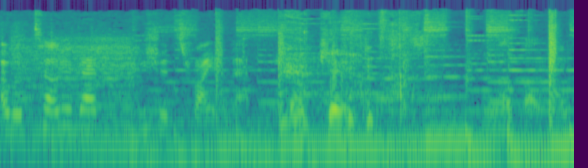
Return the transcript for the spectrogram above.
I will tell you that you should try that. Okay. Bye-bye. Bye-bye.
